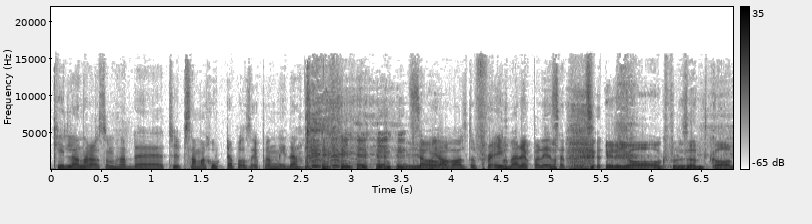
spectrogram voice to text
killarna då, som hade typ samma skjorta på sig på en middag. som Ja. jag har valt att framea det på det sättet. Är det jag och producent Karl?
